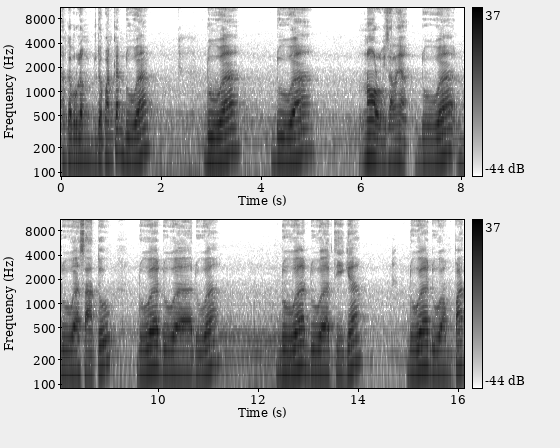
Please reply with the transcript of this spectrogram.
angka berulang di depan kan 2 2 2 0 misalnya 2 2 1 2 2 2 dua dua tiga dua dua empat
